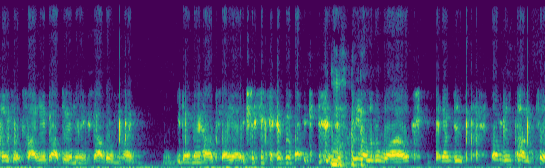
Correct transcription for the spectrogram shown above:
super excited about doing the next album. Like, you don't know how excited I actually am. like, it's been a little while, and I'm just I'm just pumped to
